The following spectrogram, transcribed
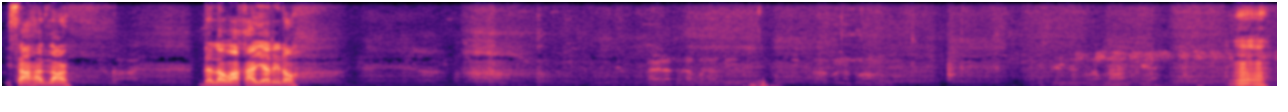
Isahan lang. Dalawa kaya rin oh. Mm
